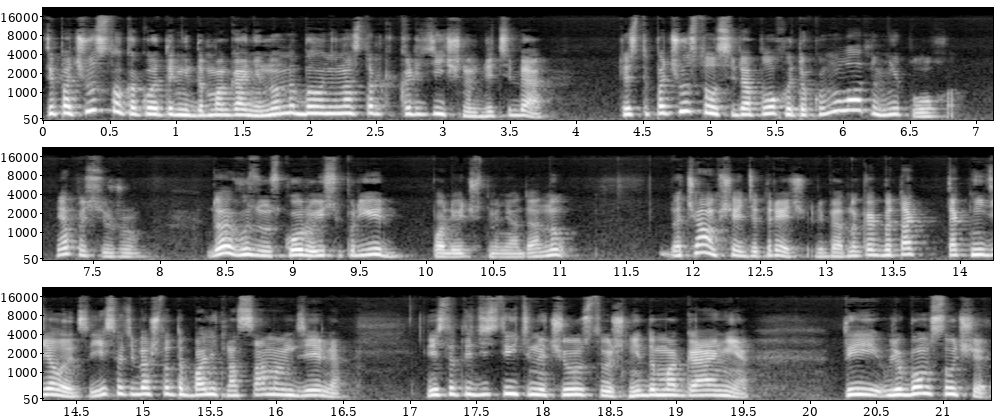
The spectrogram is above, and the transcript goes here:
Ты почувствовал какое-то недомогание, но оно было не настолько критичным для тебя. То есть, ты почувствовал себя плохо и такой, ну, ладно, мне плохо, я посижу. Да, я вызову скорую, если приедет, полечит меня, да. Ну, о чем вообще идет речь, ребят? Ну, как бы так, так не делается. Если у тебя что-то болит на самом деле, если ты действительно чувствуешь недомогание, ты в любом случае,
